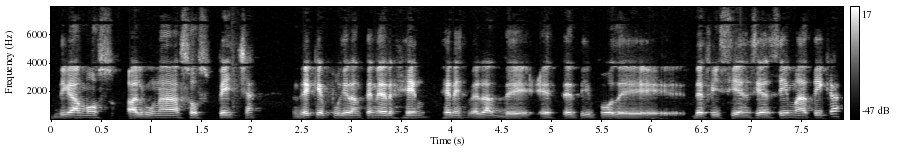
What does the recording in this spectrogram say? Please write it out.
digamos, alguna sospecha de que pudieran tener genes, ¿verdad?, de este tipo de deficiencia enzimática,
